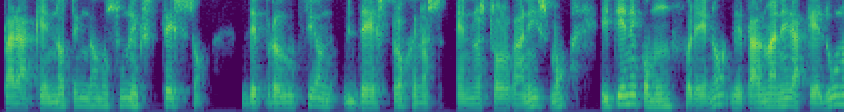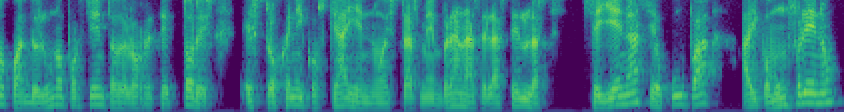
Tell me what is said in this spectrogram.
para que no tengamos un exceso de producción de estrógenos en nuestro organismo y tiene como un freno, de tal manera que el 1, cuando el 1% de los receptores estrogénicos que hay en nuestras membranas de las células se llena, se ocupa, hay como un freno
